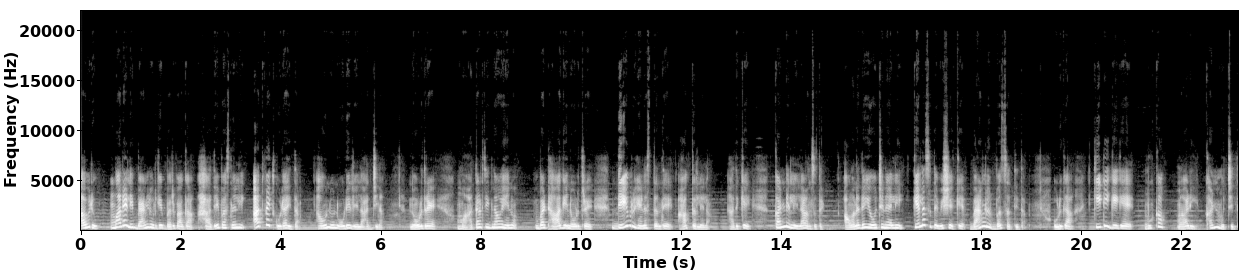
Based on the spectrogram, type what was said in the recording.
ಅವರು ಮರಳಿ ಬ್ಯಾಂಗ್ಳೂರ್ಗೆ ಬರುವಾಗ ಅದೇ ಬಸ್ನಲ್ಲಿ ಅದ್ವೈತ್ ಕೂಡ ಇದ್ದ. ಅವನು ನೋಡಿರಲಿಲ್ಲ ಅಜ್ಜಿನ. ನೋಡಿದ್ರೆ ಮಾತಾಡ್ತಿದ್ನೋ ಏನೋ, ಬಟ್ ಹಾಗೆ ನೋಡಿದ್ರೆ ದೇವರು ಹೆಣಿಸ್ದಂತೆ ಆಗ್ತಿರ್ಲಿಲ್ಲ. ಅದಕ್ಕೆ ಕಂಡಿರ್ಲಿಲ್ಲ ಅನ್ಸುತ್ತೆ. ಅವನದೇ ಯೋಚನೆಯಲ್ಲಿ ಕೆಲಸದ ವಿಷಯಕ್ಕೆ ಬ್ಯಾಂಗ್ಳೂರ್ ಬಸ್ ಹತ್ತಿದ್ದ. ಹುಡುಗ ಕಿಟಿಗೆಗೆ ಮುಖ ಮಾಡಿ ಕಣ್ಣು ಮುಚ್ಚಿದ್ದ.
